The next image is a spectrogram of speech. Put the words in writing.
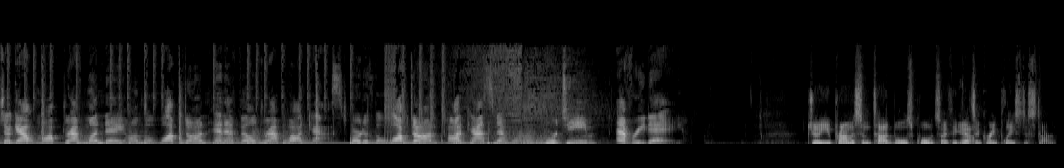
Check out Mock Draft Monday on the Locked On NFL Draft Podcast, part of the Locked On Podcast Network. Your team every day. Joe, you promised some Todd Bowles quotes. I think yeah. that's a great place to start.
